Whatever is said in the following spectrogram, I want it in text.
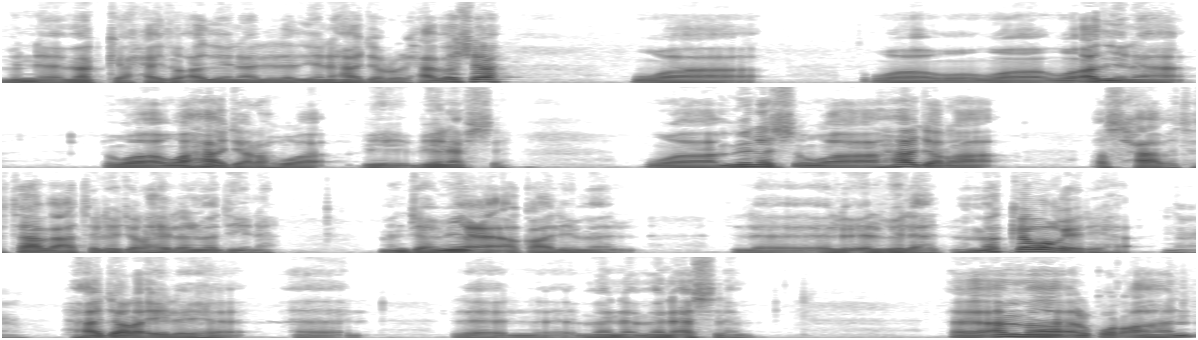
من مكة حيث أذن للذين هاجروا الحبشة و و و وأذن وهاجر هو بنفسه ومن وهاجر أصحابه تتابعت الهجرة إلى المدينة من جميع أقاليم البلاد من مكة وغيرها. نعم. هاجر إليها آه، من من أسلم. آه، أما القرآن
